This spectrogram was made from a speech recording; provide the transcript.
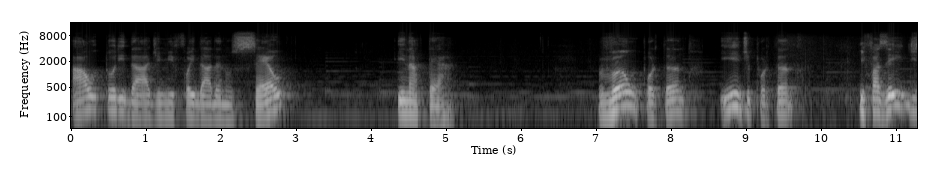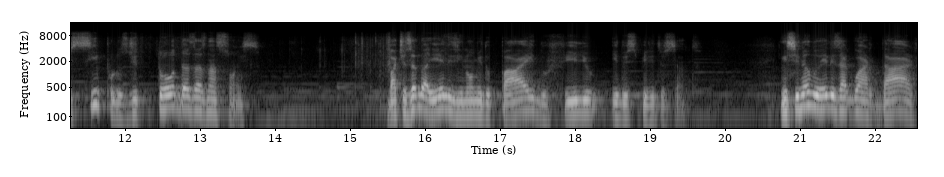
a autoridade me foi dada no céu e na terra. Vão, portanto, ide, portanto, e fazei discípulos de todas as nações, batizando a eles em nome do Pai, do Filho e do Espírito Santo, ensinando eles a guardar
